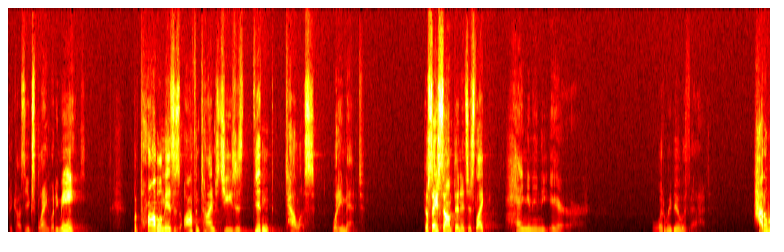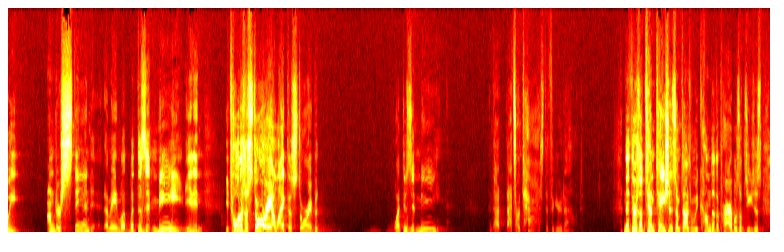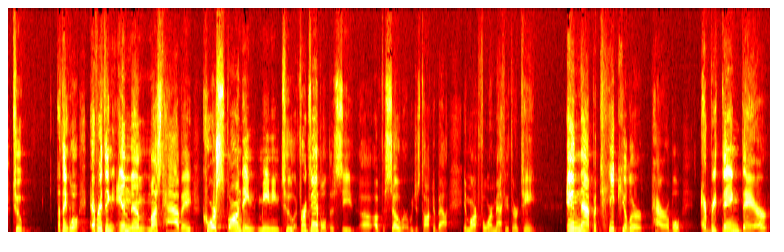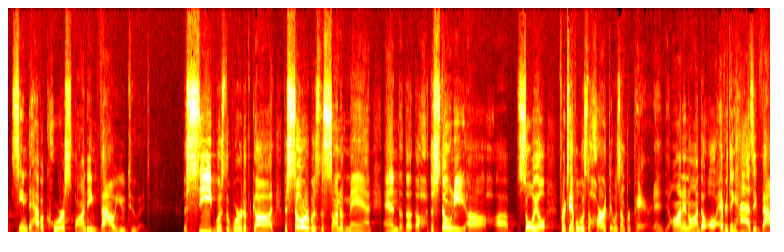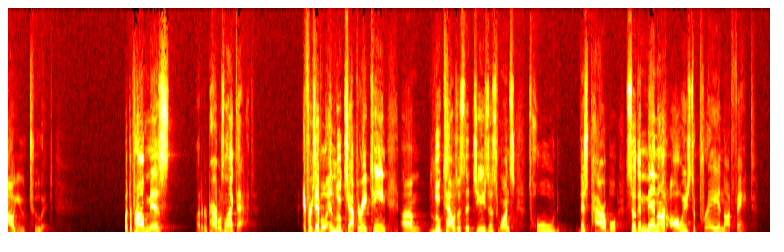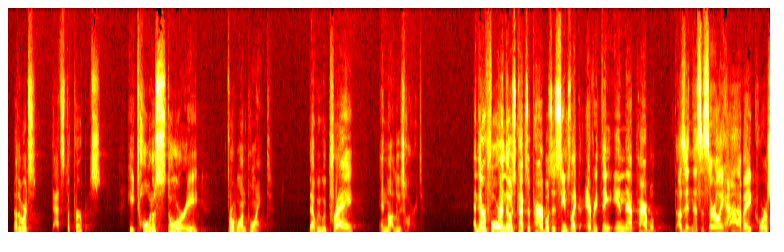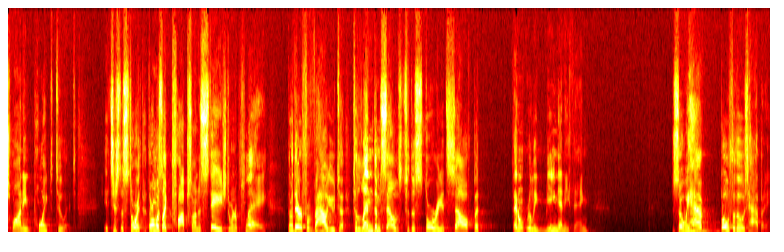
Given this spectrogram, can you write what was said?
because he explained what he means. But problem is, is oftentimes Jesus didn't tell us what he meant. He'll say something, it's just like hanging in the air. What do we do with that? How do we understand it? I mean, what, what does it mean? He didn't, he told us a story. I like the story, but what does it mean? And that, that's our task to figure it out. Now, there's a temptation sometimes when we come to the parables of Jesus to to think, well, everything in them must have a corresponding meaning to it. For example, the seed uh, of the sower we just talked about in Mark 4 and Matthew 13. In that particular parable, everything there seemed to have a corresponding value to it. The seed was the word of God. The sower was the Son of Man. And the, the, the stony uh, uh, soil, for example, was the heart that was unprepared. And on and on. The, all, everything has a value to it. But the problem is, not every parable is like that. And for example, in Luke chapter 18, um, Luke tells us that Jesus once told this parable so that men ought always to pray and not faint. In other words, that's the purpose. He told a story for one point that we would pray and not lose heart. And therefore, in those types of parables, it seems like everything in that parable doesn't necessarily have a corresponding point to it. It's just a story. They're almost like props on a stage during a play. They're there for value, to, to lend themselves to the story itself, but they don't really mean anything. So we have both of those happening.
